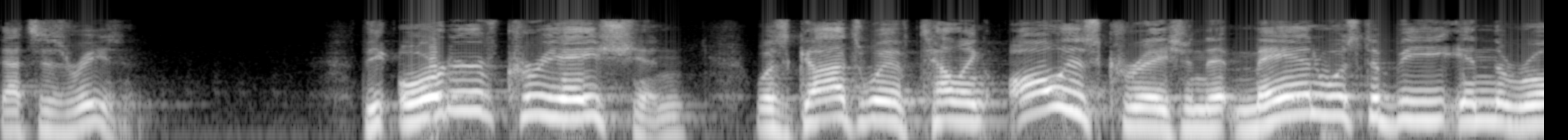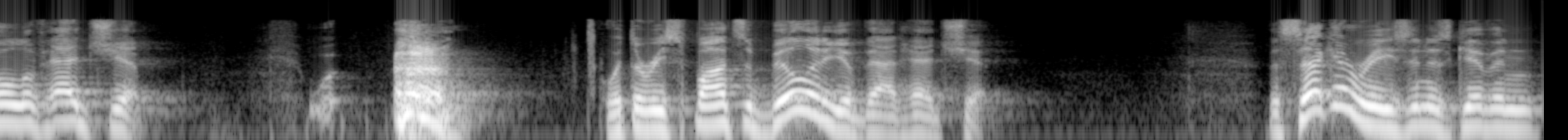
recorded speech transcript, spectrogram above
That's his reason. The order of creation was God's way of telling all his creation that man was to be in the role of headship, with the responsibility of that headship. The second reason is given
